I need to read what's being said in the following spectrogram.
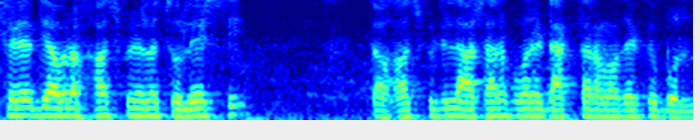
ছেড়ে দিয়ে আমরা হসপিটালে চলে এসেছি। তা হসপিটালে আসার পরে ডাক্তার আমাদেরকে বলল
